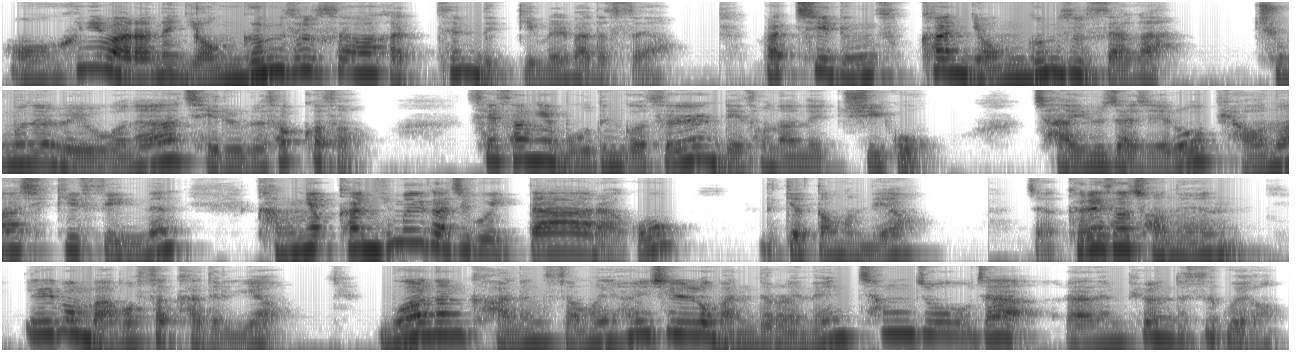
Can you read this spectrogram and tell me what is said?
어, 흔히 말하는 연금술사와 같은 느낌을 받았어요. 마치 능숙한 연금술사가 주문을 외우거나 재료를 섞어서 세상의 모든 것을 내 손 안에 쥐고 자유자재로 변화시킬 수 있는 강력한 힘을 가지고 있다라고 느꼈던 건데요. 자, 그래서 저는 1번 마법사 카드를요. 무한한 가능성을 현실로 만들어내는 창조자라는 표현도 쓰고요.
